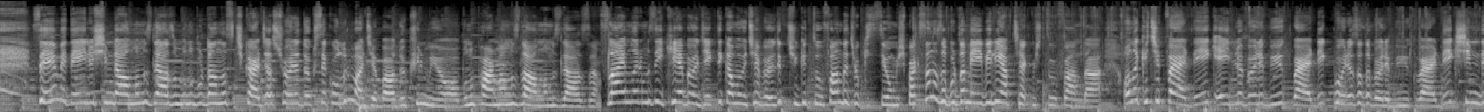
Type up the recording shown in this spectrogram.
Sevmedi Eylül. Şimdi almamız lazım. Bunu buradan nasıl çıkaracağız? Şöyle döksek olur mu acaba? Dökülmüyor. Bunu parmağımızla almamız lazım. Slime'larımızı ikiye bölecektik ama üçe böldük. Çünkü Tufan da çok istiyormuş. Baksanıza burada meyveli yapacakmış Tufan da. Ona küçük verdik. Eylül'e böyle büyük verdik. Poyraz'a da böyle büyük verdik. Şimdi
